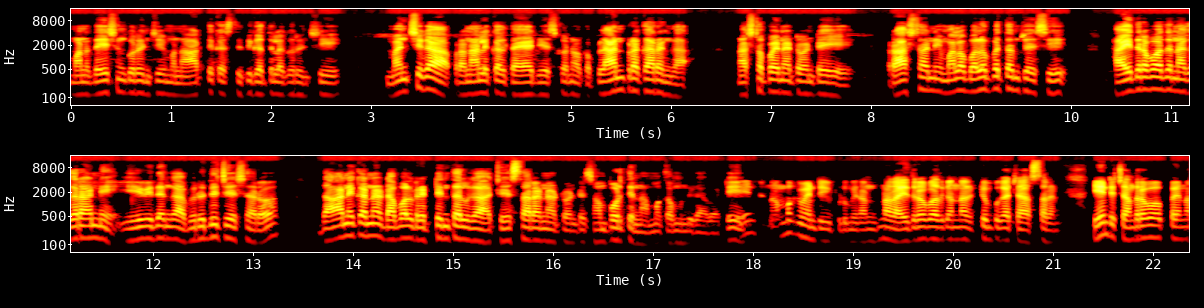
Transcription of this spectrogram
మన దేశం గురించి మన ఆర్థిక స్థితిగతుల గురించి మంచిగా ప్రణాళికలు తయారు చేసుకొని ఒక ప్లాన్ ప్రకారంగా నష్టపోయినటువంటి రాష్ట్రాన్ని మళ్ళా బలోపేతం చేసి హైదరాబాద్ నగరాన్ని ఏ విధంగా అభివృద్ధి చేశారో దానికన్నా డబల్ రెట్టింతలుగా చేస్తారన్నటువంటి సంపూర్తి నమ్మకం ఉంది కాబట్టి. ఏంటి నమ్మకం ఏంటి? ఇప్పుడు మీరు అంటున్నారు హైదరాబాద్ కన్నా రెట్టింపుగా చేస్తారని. ఏంటి చంద్రబాబు పైన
